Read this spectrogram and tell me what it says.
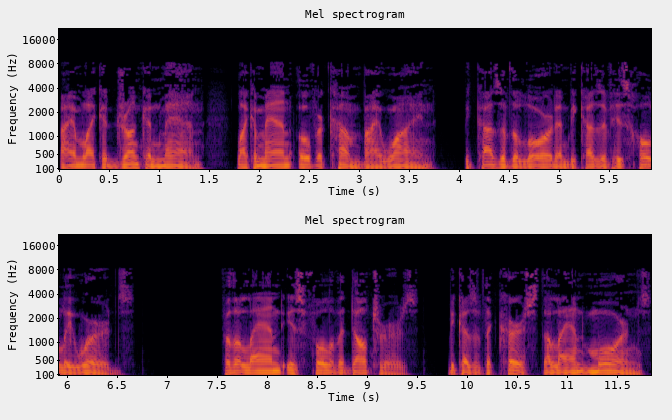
I am like a drunken man, like a man overcome by wine, because of the Lord and because of his holy words. For the land is full of adulterers, because of the curse the land mourns,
